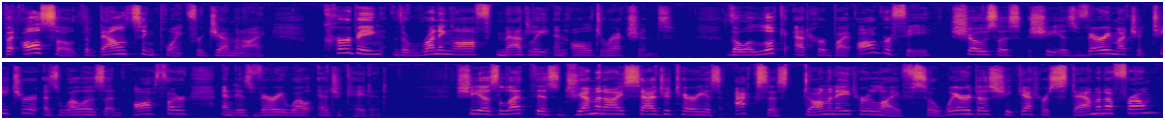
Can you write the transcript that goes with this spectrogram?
but also the balancing point for Gemini, curbing the running off madly in all directions. Though a look at her biography shows us she is very much a teacher as well as an author and is very well educated. She has let this Gemini Sagittarius axis dominate her life, so where does she get her stamina from?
